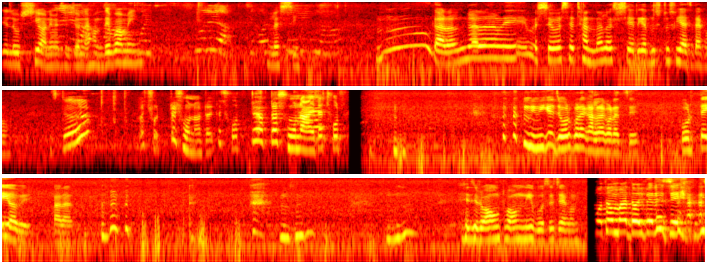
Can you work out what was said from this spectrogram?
যে লস্যি অনিমেষের জন্য, এখন দেবো আমি। লস্যি। গরম গরমে বসে বসে ঠান্ডা লস্যি। এদিকে দুষ্টু শুয়ে আছে, দেখো। দুষ্টু ছোট্ট সোনাটা, এটা ছোট্ট একটা সোনা, এটা ছোট্ট মিমিকে জোর করে কালার করাচ্ছে। করতেই হবে কালার এই যে রং ঠং নিয়ে বসেছে এখন। প্রথমবার দই পেরেছে, কি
